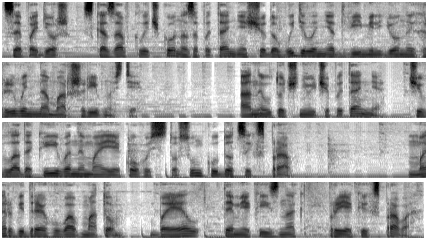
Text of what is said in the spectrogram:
Це падьож, сказав Кличко на запитання щодо виділення 2 мільйони гривень на марш рівності. А не уточнюючи питання, чи влада Києва не має якогось стосунку до цих справ. Мер відреагував матом БЛ, те м'який знак, при яких справах.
